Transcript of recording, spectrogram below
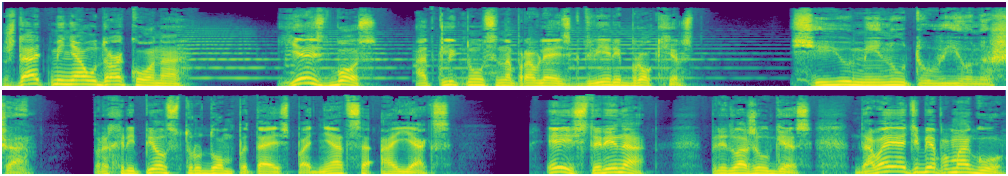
ждать меня у дракона». «Есть, босс!» — откликнулся, направляясь к двери Брокхерст. «Сию минуту юноша!» — прохрипел с трудом, пытаясь подняться Аякс. «Эй, старина!» — предложил Гэс. «Давай я тебе помогу».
